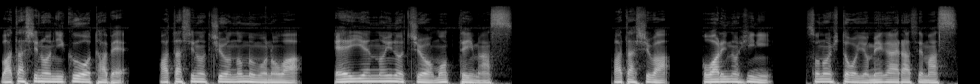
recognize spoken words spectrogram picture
私の肉を食べ、私の血を飲む者は永遠の命を持っています。私は終わりの日にその人を蘇らせます。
